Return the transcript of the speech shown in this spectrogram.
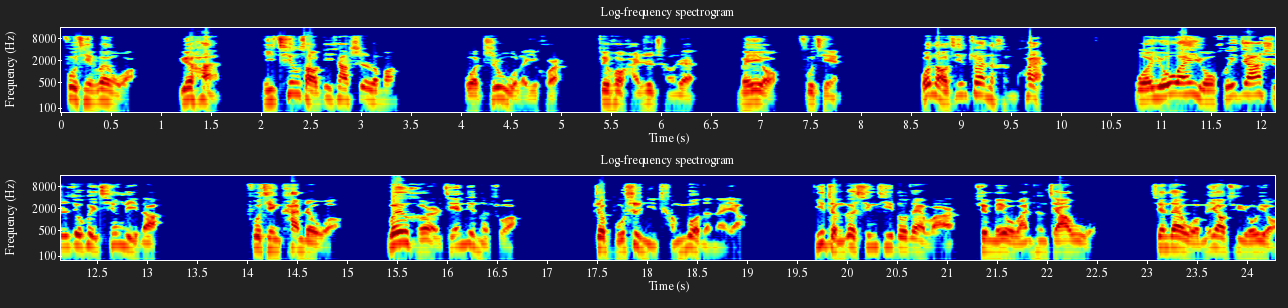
父亲问我：“约翰，你清扫地下室了吗？”我支吾了一会儿，最后还是承认没有。父亲，我脑筋转得很快，我游完泳回家时就会清理的。父亲看着我，温和而坚定地说：“这不是你承诺的那样。你整个星期都在玩，却没有完成家务。现在我们要去游泳，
